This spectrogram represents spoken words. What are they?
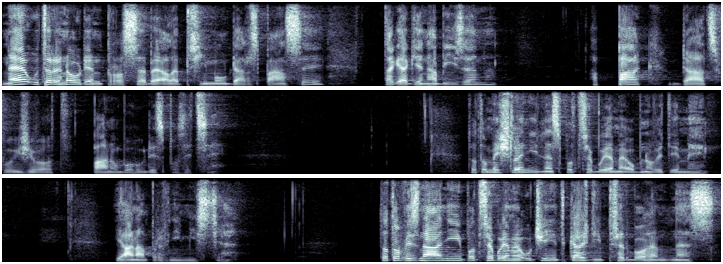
Ne utrhnout jen pro sebe, ale přijmout dar spásy, tak jak je nabízen, a pak dát svůj život Pánu Bohu k dispozici. Toto myšlení dnes potřebujeme obnovit i my. Já na prvním místě. Toto vyznání potřebujeme učinit každý před Bohem dnes.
